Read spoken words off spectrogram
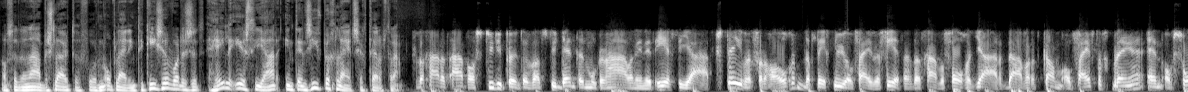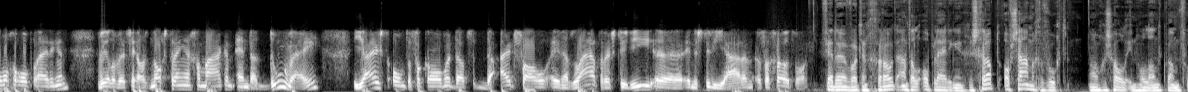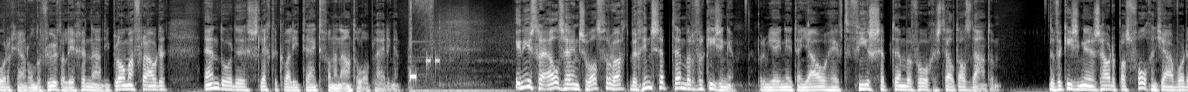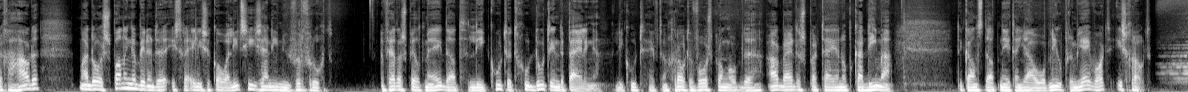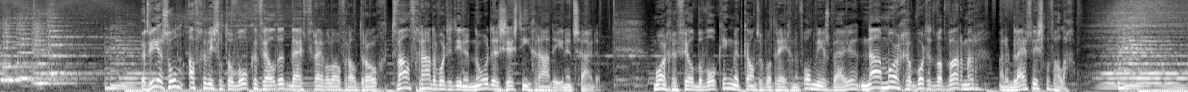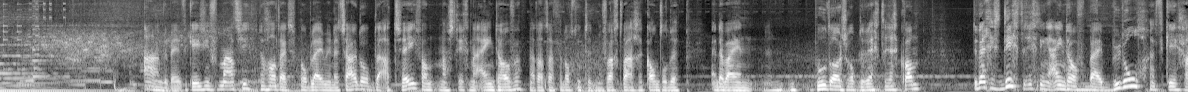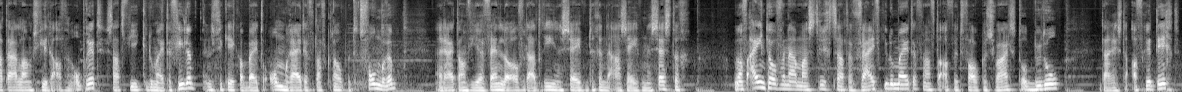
als ze daarna besluiten voor een opleiding te kiezen... worden ze het hele eerste jaar intensief begeleid, zegt Terpstra. We gaan het aantal studiepunten wat studenten moeten halen in het eerste jaar stevig verhogen. Dat ligt nu op 45. Dat gaan we volgend jaar, daar waar het kan, op 50 brengen. En op sommige opleidingen willen we het zelfs nog strenger gaan maken. En dat doen wij Juist om te voorkomen dat de uitval in het latere studie, uh, in de studiejaren, vergroot wordt. Verder wordt een groot aantal opleidingen geschrapt of samengevoegd. De Hogeschool in Holland kwam vorig jaar onder vuur te liggen na diplomafraude... en door de slechte kwaliteit van een aantal opleidingen. In Israël zijn zoals verwacht begin september verkiezingen. Premier Netanyahu heeft 4 september voorgesteld als datum. De verkiezingen zouden pas volgend jaar worden gehouden... maar door spanningen binnen de Israëlische coalitie zijn die nu vervroegd. Verder speelt mee dat Likud het goed doet in de peilingen. Likud heeft een grote voorsprong op de arbeiderspartij en op Kadima. De kans dat Netanyahu opnieuw premier wordt is groot. Het weerzon afgewisseld door wolkenvelden. Blijft vrijwel overal droog. 12 graden wordt het in het noorden, 16 graden in het zuiden. Morgen veel bewolking met kans op wat regen- of onweersbuien. Na morgen wordt het wat warmer, maar het blijft wisselvallig. ANWB Verkeersinformatie. Nog altijd problemen in het zuiden op de A2 van Maastricht naar Eindhoven. Nadat er vanochtend een vrachtwagen kantelde en daarbij een, een bulldozer op de weg terecht kwam. De weg is dicht richting Eindhoven bij Budel. Het verkeer gaat daar langs via de af- en oprit. Er staat 4 kilometer file en het verkeer kan beter omrijden vanaf knooppunt het Vonderen. En rijdt dan via Venlo over de A73 en de A67. Vanaf Eindhoven naar Maastricht staat er 5 kilometer vanaf de afrit Valkenswaard tot Budel. Daar is de afrit dicht.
